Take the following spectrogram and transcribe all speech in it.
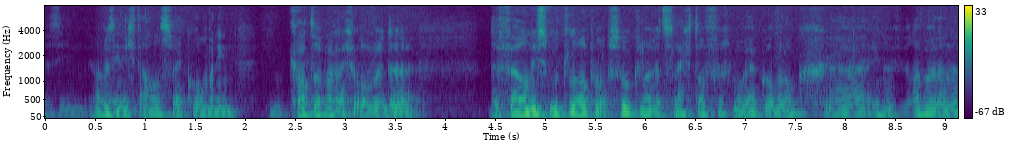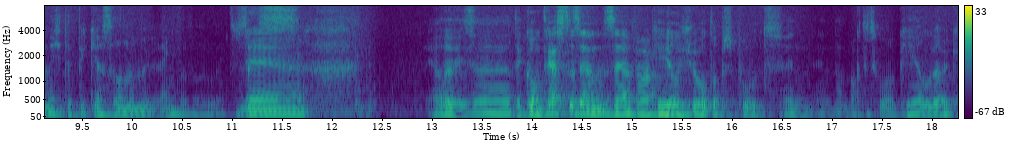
We zien, ja, we zien echt alles. Wij komen in, in krotten waar dat je over de, de vuilnis moet lopen op zoek naar het slachtoffer. Maar wij komen ook uh, in een villa waar dan een echte Picasso aan de muur hangt, bijvoorbeeld. Dus dat is, ja, dat is, uh, de contrasten zijn, zijn vaak heel groot op spoed. En, en dat maakt het gewoon ook heel leuk,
